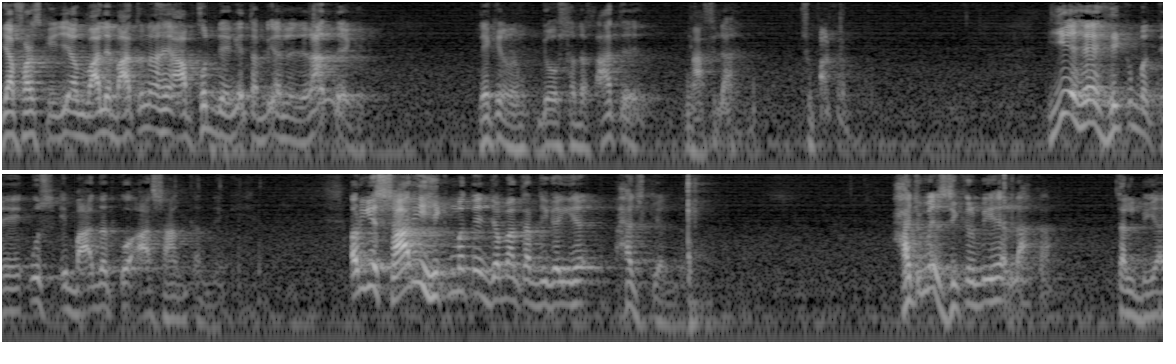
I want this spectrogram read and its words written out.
یا فرض کیجیے ہم والے بات نہ ہیں، آپ خود دیں گے تب بھی اللہ اعلان دیں گے۔ لیکن جو صدقات نافلہ ہیں چھپا کر یہ ہے حکمتیں اس عبادت کو آسان کرنے کی۔ اور یہ ساری حکمتیں جمع کر دی گئی ہیں حج کے اندر۔ حج میں ذکر بھی ہے اللہ کا، تلبیہ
